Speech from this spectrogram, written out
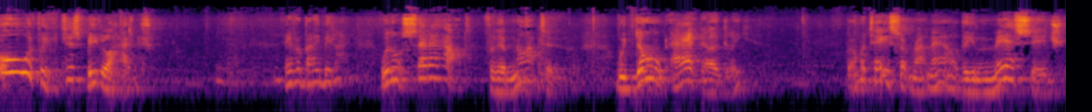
Oh, if we could just be liked. Everybody be liked. We don't set out for them not to. We don't act ugly. But I'm going to tell you something right now. The message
